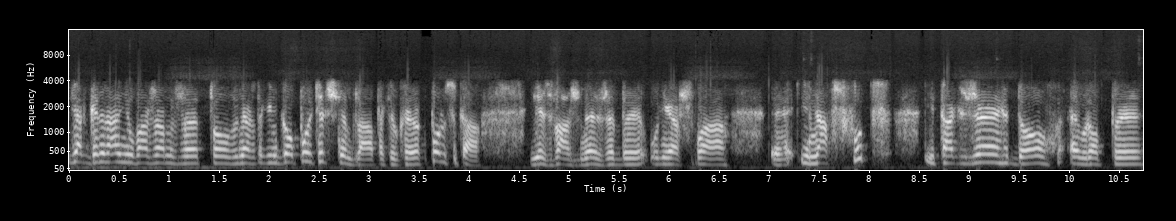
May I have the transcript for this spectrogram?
ja generalnie uważam, że to w wymiarze takim geopolitycznym dla takiego kraju jak Polska jest ważne, żeby Unia szła e, i na wschód, i także do Europy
